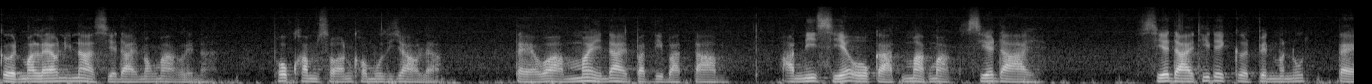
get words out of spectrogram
เกิดมาแล้วนี่น่าเสียดายมาก ๆเลยนะ พบคำสอนของพระพุทธเจ้าแล้ว แต่ว่าไม่ได้ปฏิบัติตาม อันนี้เสียโอกาสมาก ๆ เสียดาย เสียดายที่ได้เกิดเป็นมนุษย์ แต่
